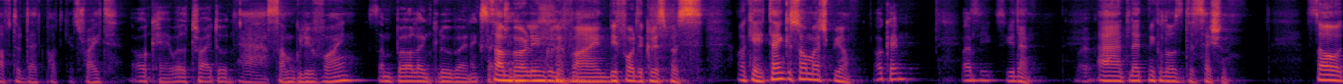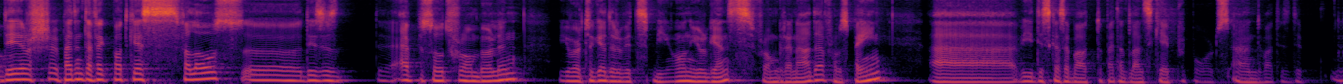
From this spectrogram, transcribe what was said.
after that podcast, right? Okay, we'll try to Ah, some Glühwein. some Berlin Glühwein. Exactly. Some Berlin Glühwein before the Christmas. Okay, thank you so much, Bjorn. Okay. Bye. See, see you then. Bye. And let me close the session. So, dear Patent Effect Podcast fellows, uh, this is the episode from Berlin. We were together with Bjorn Jurgens from Granada, from Spain. Uh, we discuss about the patent landscape reports and what is the, uh,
